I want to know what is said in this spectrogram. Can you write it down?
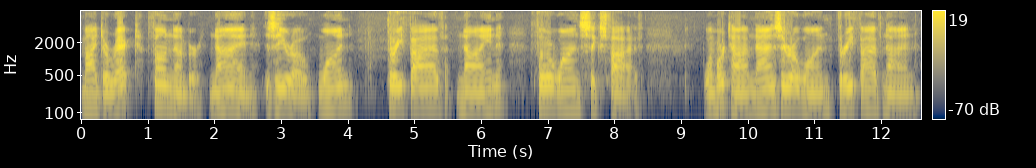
My direct phone number, 901 359 4165. One more time, 901 359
